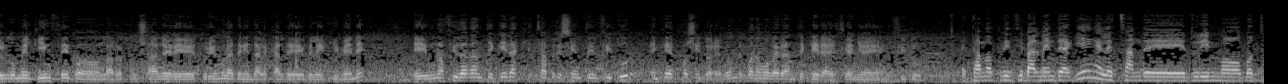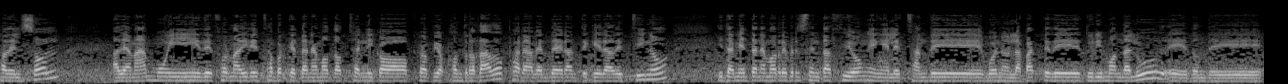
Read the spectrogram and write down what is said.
Fitur 2015 con la responsable de turismo, la teniente alcalde Belén Jiménez. Eh, una ciudad de Antequera que está presente en Fitur. ¿En qué expositores? ¿Dónde podemos ver Antequera este año en Fitur? Estamos principalmente aquí en el stand de Turismo Costa del Sol. Además, muy de forma directa porque tenemos dos técnicos propios contratados para vender Antequera Destino y también tenemos representación en el stand de, bueno, en la parte de turismo andaluz, eh, donde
